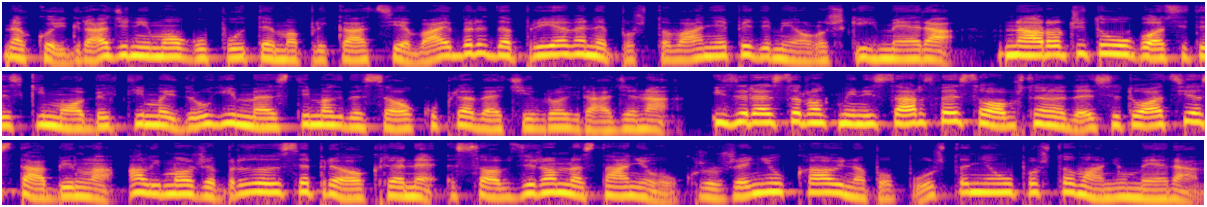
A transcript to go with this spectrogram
na koji građani mogu putem aplikacije Viber da prijave nepoštovanje epidemioloških mera, naročito u ugostiteljskim objektima i drugim mestima gde se okuplja veći broj građana. Iz restornog ministarstva je saopšteno da je situacija stabilna, ali može brzo da se preokrene s obzirom na stanje u okruženju kao i na popuštanje u poštovanju mera.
